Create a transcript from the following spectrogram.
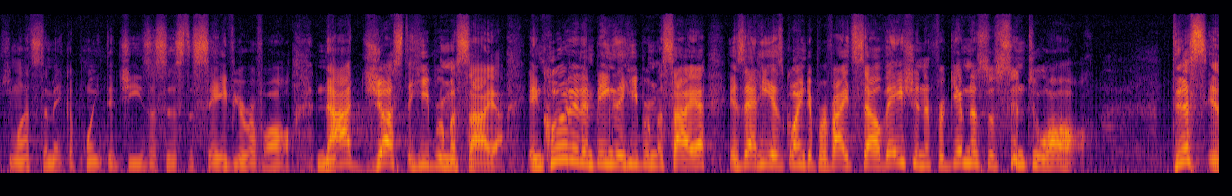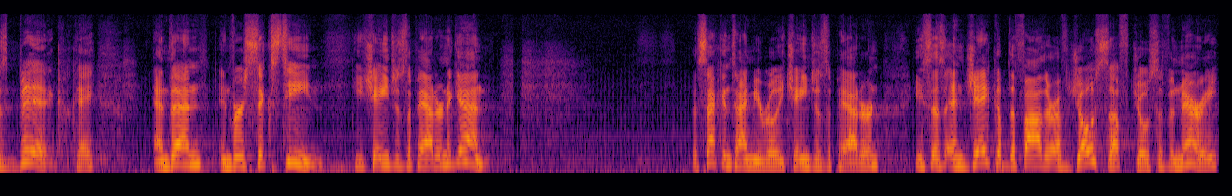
he wants to make a point that Jesus is the Savior of all, not just the Hebrew Messiah. Included in being the Hebrew Messiah is that he is going to provide salvation and forgiveness of sin to all. This is big, okay? And then in verse 16, he changes the pattern again. The second time he really changes the pattern he says, And Jacob, the father of Joseph, Joseph and Mary,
